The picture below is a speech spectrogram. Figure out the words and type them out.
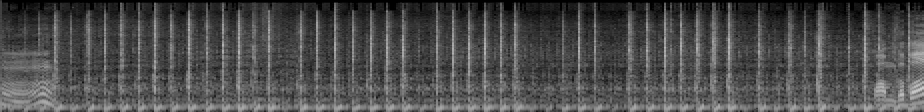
หือปั๊มสบอ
